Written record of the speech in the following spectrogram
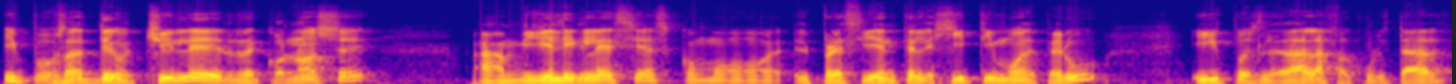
y, pues, o sea, digo, Chile reconoce a Miguel Iglesias como el presidente legítimo de Perú y pues le da la facultad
